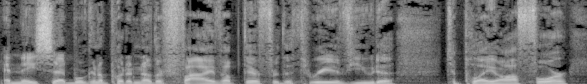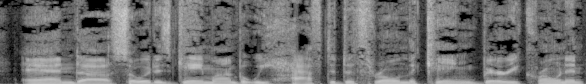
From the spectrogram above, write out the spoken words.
and they said we're going to put another five up there for the three of you to, to play off for. And uh, so it is game on, but we have to dethrone the king, Barry Cronin,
